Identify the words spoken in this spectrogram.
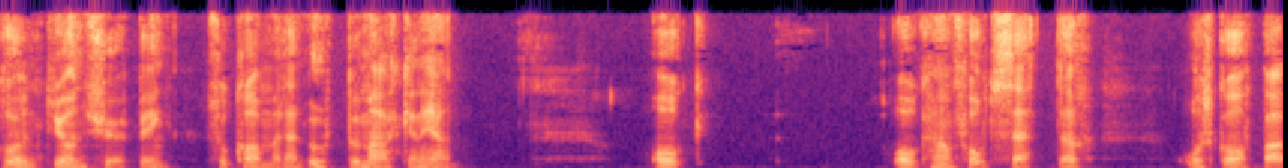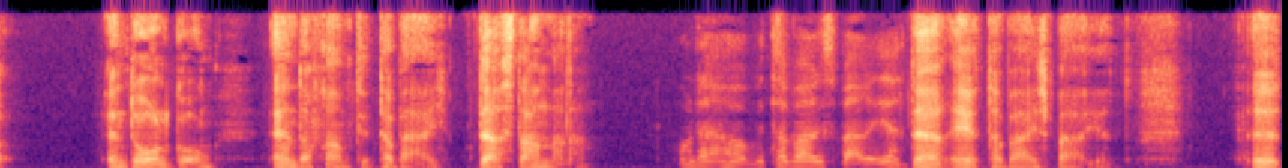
runt Jönköping så kommer den upp ur marken igen. Och, och han fortsätter och skapar en dalgång ända fram till Taberg. Där stannar den. Och där har vi Tabergsberget. Där är Tabergsberget. Eh,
